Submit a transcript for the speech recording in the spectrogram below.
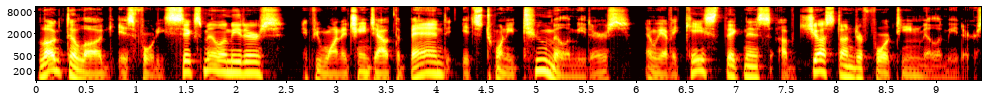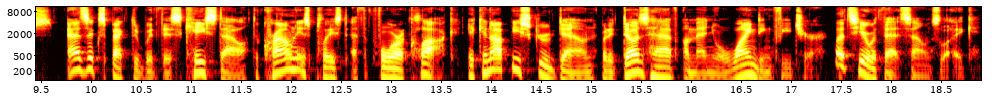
Lug to lug is 46 millimeters. If you want to change out the band, it's 22 millimeters, and we have a case thickness of just under 14 millimeters. As expected with this case style, the crown is placed at the 4 o'clock. It cannot be screwed down, but it does have a manual winding feature. Let's hear what that sounds like.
